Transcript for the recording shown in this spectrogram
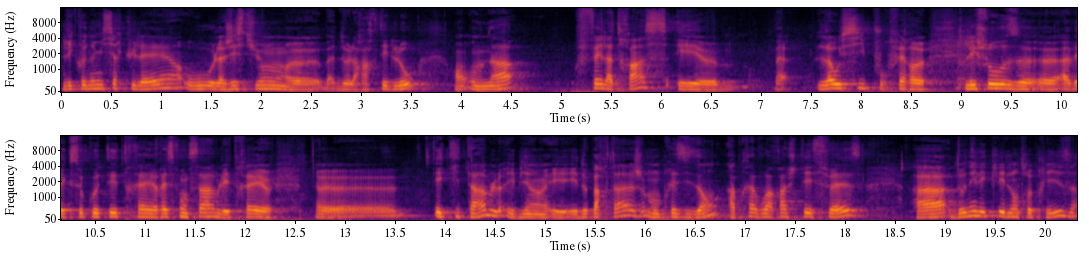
l'économie circulaire ou la gestion euh, bah, de la rareté de l'eau, on- a fait la trace et euh, là aussi pour faire euh, les choses euh, avec ce côté très responsable et très euh, euh, équitable et, bien, et, de partage, mon président, après avoir racheté Suez, a donné les clés de l'entreprise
